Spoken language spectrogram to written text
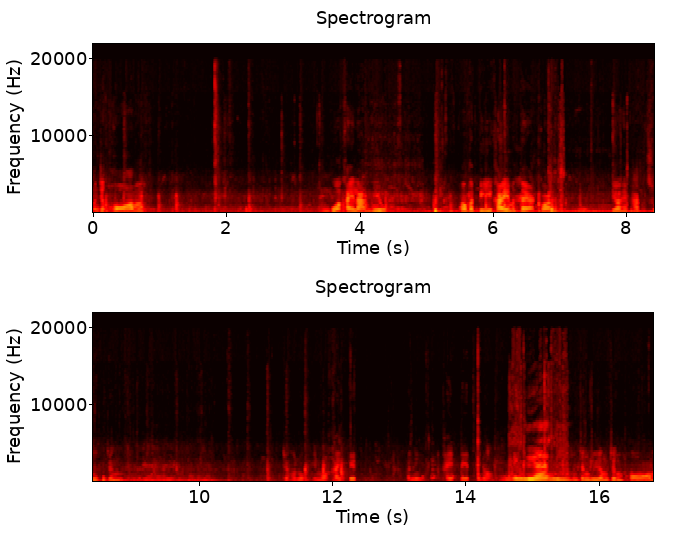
มันจังหอม หัวไข่ล้านวิวเฮาก็ตีไข่ให้มันแตกก่อน เดี๋ยวให้ผักมันสุกจัง จังเอาลงเห็นบ่ไข่เป็ด อันนี้ไข่เป็ดพี่น้อง มันยังเหลืองอืนี่มมันจังเหลืองมันจังหอม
